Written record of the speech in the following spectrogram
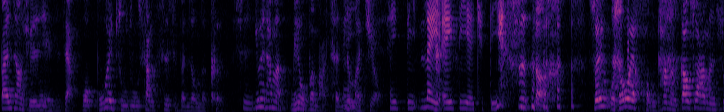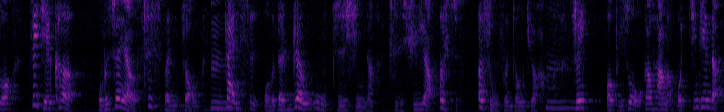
班上学生也是这样，我不会足足上四十分钟的课，是。因为他们没有办法撑那么久，A D 类 A D H D，是的，所以我都会哄他们，告诉他们说这节课。我们虽然有四十分钟，嗯，但是我们的任务执行呢，只需要二十二十五分钟就好。嗯，所以，我比如说，我告诉他们，我今天的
